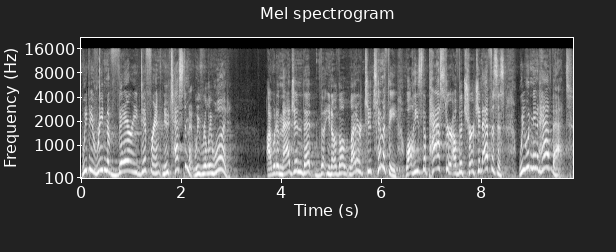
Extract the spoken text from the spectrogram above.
We'd be reading a very different New Testament. We really would. I would imagine that the, you know the letter to Timothy, while he's the pastor of the church in Ephesus, we wouldn't even have that.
